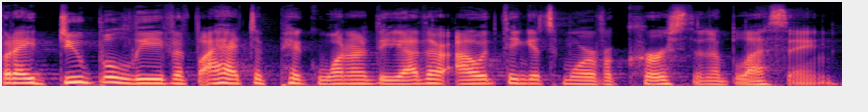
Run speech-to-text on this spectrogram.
But I do believe if I had to pick one or the other, I would think it's more of a curse than a blessing.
